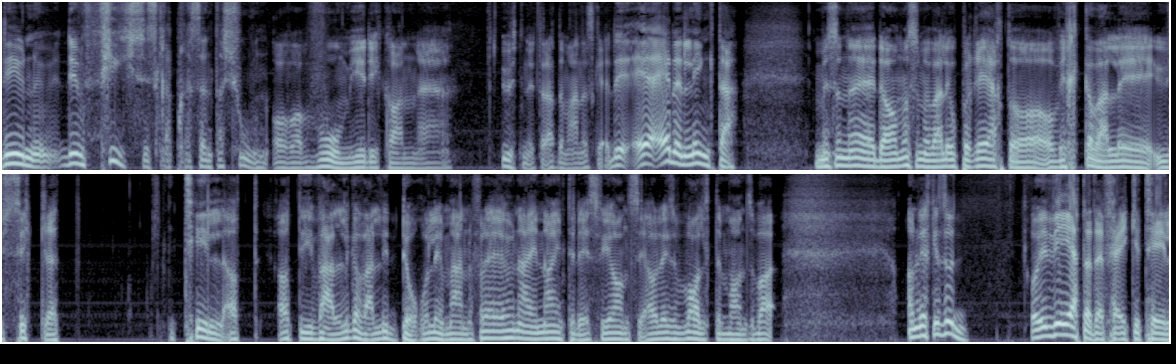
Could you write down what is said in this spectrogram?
de er jo en fysisk representasjon over hvor mye de kan eh, utnytte dette mennesket. Det, er, er, det en link der? Med sånne damer som er veldig operert og, og virker veldig usikre til at, at, de velger veldig dårlige menn. For det, hun er i 90 Days Fiancé og liksom valgt en mann som bare Han virker så og jeg vet at jeg faker til,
